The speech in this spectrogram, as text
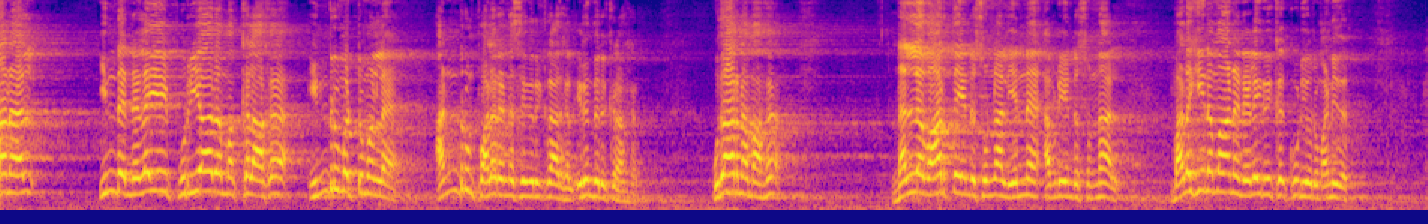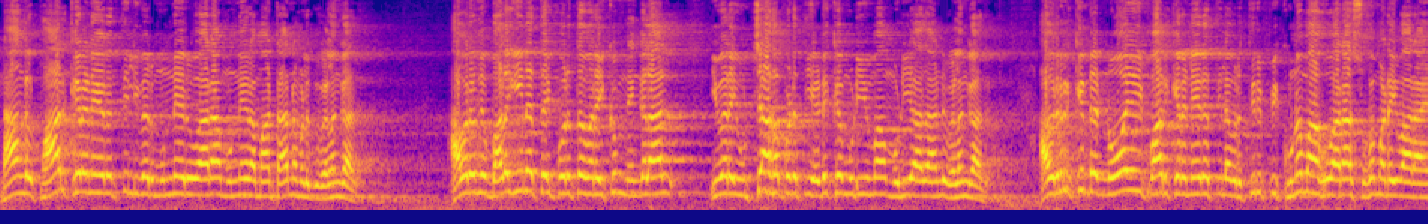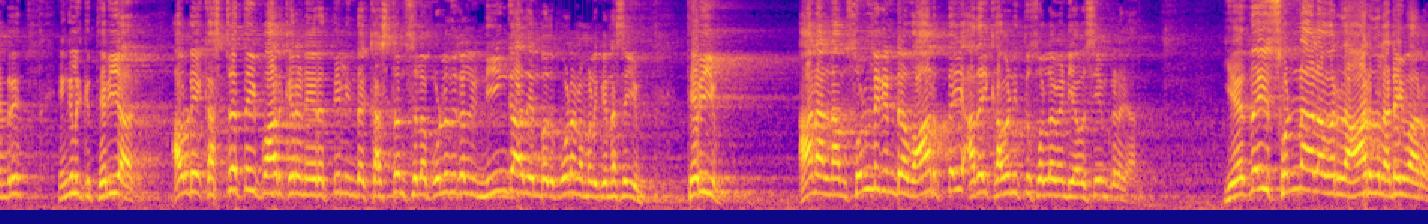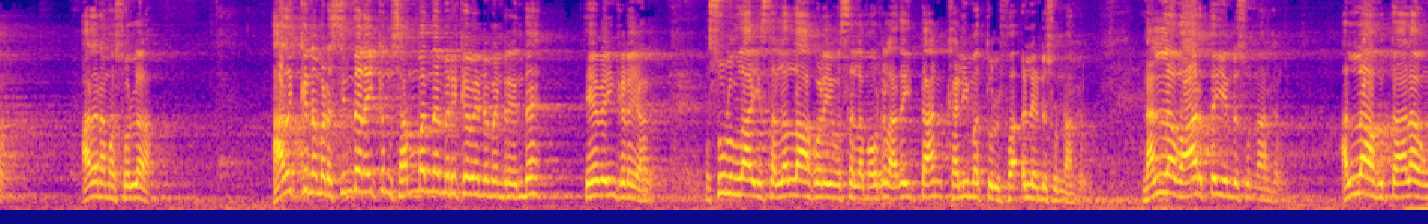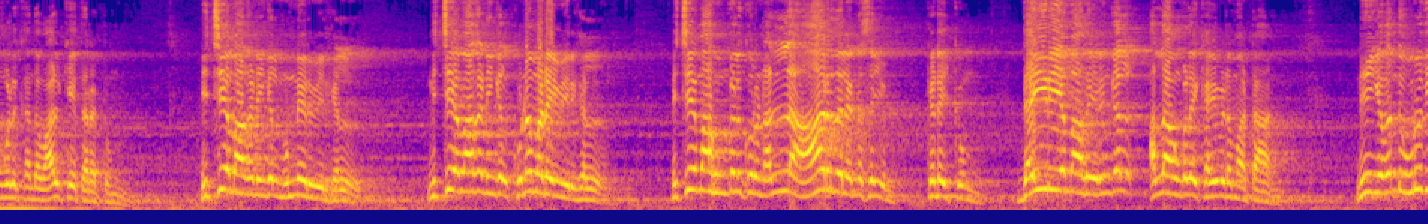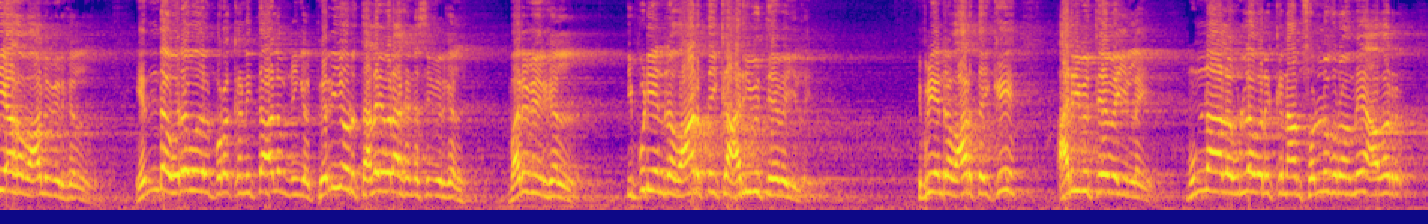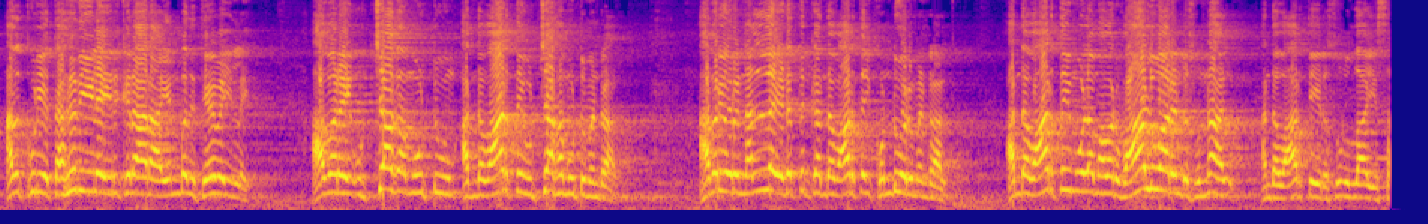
ஆனால் இந்த நிலையை புரியாத மக்களாக இன்று மட்டுமல்ல அன்றும் பலர் என்ன செய்திருக்கிறார்கள்? இருந்திருக்கிறார்கள். உதாரணமாக நல்ல வார்த்தை என்று சொன்னால் என்ன? அப்படி என்று சொன்னால் பலகீனமான நிலை இருக்கக்கூடிய ஒரு மனிதர். நாங்கள் பார்க்கிற நேரத்தில் இவர் முன்னேறுவாரா முன்னேற மாட்டார் நம்மளுக்கு விளங்காது. அவரது பலகீனத்தை பொறுத்த வரைக்கும் எங்களால் இவரை உற்சாகப்படுத்தி எடுக்க முடியுமா முடியாதான்னு விளங்காது. அவர் இருக்கின்ற நோயை பார்க்கிற நேரத்தில் அவர் திருப்பி குணமாகுவாரா சுகமடைவாரா என்று எங்களுக்கு தெரியாது. அவருடைய கஷ்டத்தை பார்க்கிற நேரத்தில் இந்த கஷ்டம் சில பொழுதுகளில் நீங்காது என்பது போல நம்மளுக்கு என்ன செய்யும்? தெரியும். ஆனால் நாம் சொல்லுகின்ற வார்த்தை அதை கவனித்து சொல்ல வேண்டிய அவசியம் கிடையாது. எதை சொன்னால் அவர் ஆறுதல் அடைவாரோ அதை நம்ம சொல்லலாம். அதுக்கு நம்முடைய சிந்தனைக்கும் சம்பந்தம் இருக்க வேண்டும் என்ற எந்த தேவையும் கிடையாது. ரசூலுல்லாஹி ஸல்லல்லாஹு அலைஹி வஸல்லம் அவர்கள் அதைத்தான் கலிமத்துல் ஃபஅல் என்று சொன்னார்கள். நல்ல வார்த்தை என்று சொன்னார்கள். அல்லாஹு தாலா உங்களுக்கு அந்த வாழ்க்கையை தரட்டும். நிச்சயமாக நீங்கள் முன்னேறுவீர்கள். நிச்சயமாக நீங்கள் குணமடைவீர்கள். நிச்சயமாக உங்களுக்கு ஒரு நல்ல ஆறுதல் என்ன செய்யும்? கிடைக்கும். தைரியமாக இருங்கள். அல்லாஹ் உங்களை கைவிட மாட்டான். நீங்க வந்து உறுதியாக வாழுவீர்கள். எந்த உறவுகள் புறக்கணித்தாலும் நீங்கள் பெரிய ஒரு தலைவராக என்ன செய்வீர்கள்? வருவீர்கள். இப்படி என்ற வார்த்தைக்கு அறிவு தேவையில்லை. இப்படி என்ற வார்த்தைக்கு அறிவு தேவையில்லை. முன்னால உள்ளவருக்கு நாம் சொல்லுகிறோமே அவர் அதுக்குரிய தகுதியிலே இருக்கிறாரா என்பது தேவையில்லை. அவரை உற்சாகமூட்டும் அந்த வார்த்தை உற்சாகமூட்டும் என்றால் அவரை ஒரு நல்ல இடத்துக்கு அந்த வார்த்தை கொண்டு வரும் என்றால் அந்த வார்த்தை மூலம் அவர் வாழுவார் என்று சொன்னால் அந்த வார்த்தை ரசூலுல்லாஹி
